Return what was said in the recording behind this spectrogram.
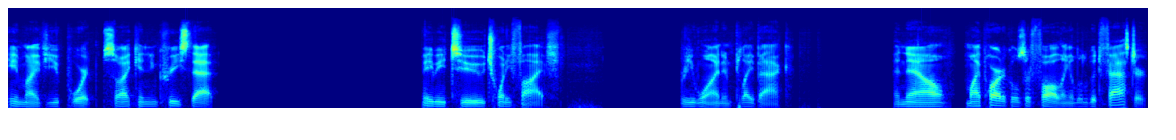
in my viewport. So I can increase that maybe to 25. Rewind and play back. And now my particles are falling a little bit faster.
